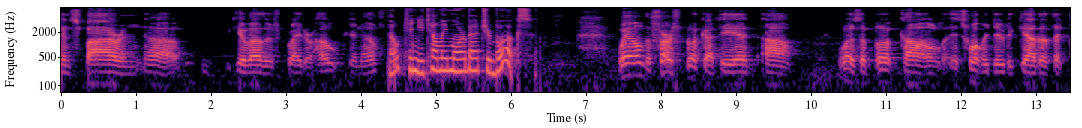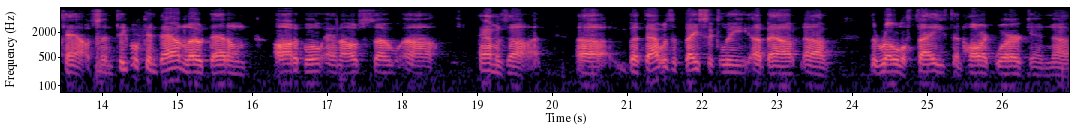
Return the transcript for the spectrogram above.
inspire and uh, give others greater hope. You know. Oh, can you tell me more about your books? Well, the first book I did. Uh, was a book called It's What We Do Together That Counts. And people can download that on Audible and also uh, Amazon. Uh, but that was basically about uh, the role of faith and hard work and uh,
